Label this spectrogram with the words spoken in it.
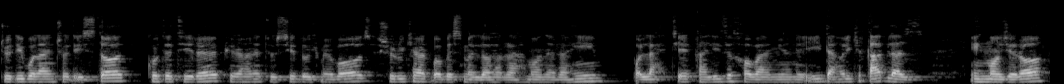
جودی بلند شد ایستاد کت تیره پیراهن توسی دکمه باز شروع کرد با بسم الله الرحمن الرحیم با لحجه قلیز خاورمیانه ای در حالی که قبل از این ماجرا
